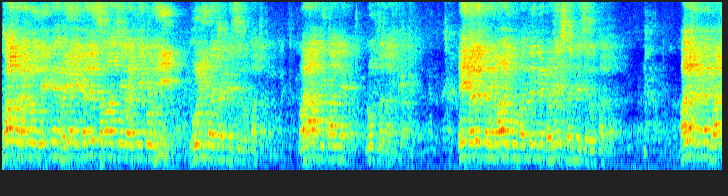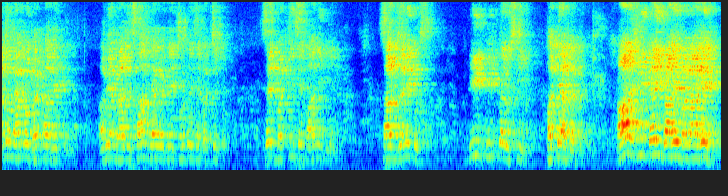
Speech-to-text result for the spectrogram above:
جہاں پر ہم لوگ دیکھتے ہیں، بھیا، ایک دلت سماج کے لڑکے کو ہی گھوڑی پر چڑھنے سے روکا تھا۔ بارات نکالنے پر روک لگا دیا۔ ایک دلت پریوار کو مندر میں پرویش کرنے سے روکا تھا۔ الگ الگ راجوں میں ہم لوگ گھٹنا دیکھتے ہیں۔ ابھی ہم راجستھان گئے ہوئے تھے ایک چھوٹے سے بچے کو۔ صرف مٹی سے پانی پیا۔ سارجنک اس پیٹ پیٹ کر اس کی ہتیا کر دی۔ آج بھی کئی گاہے بگاہے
